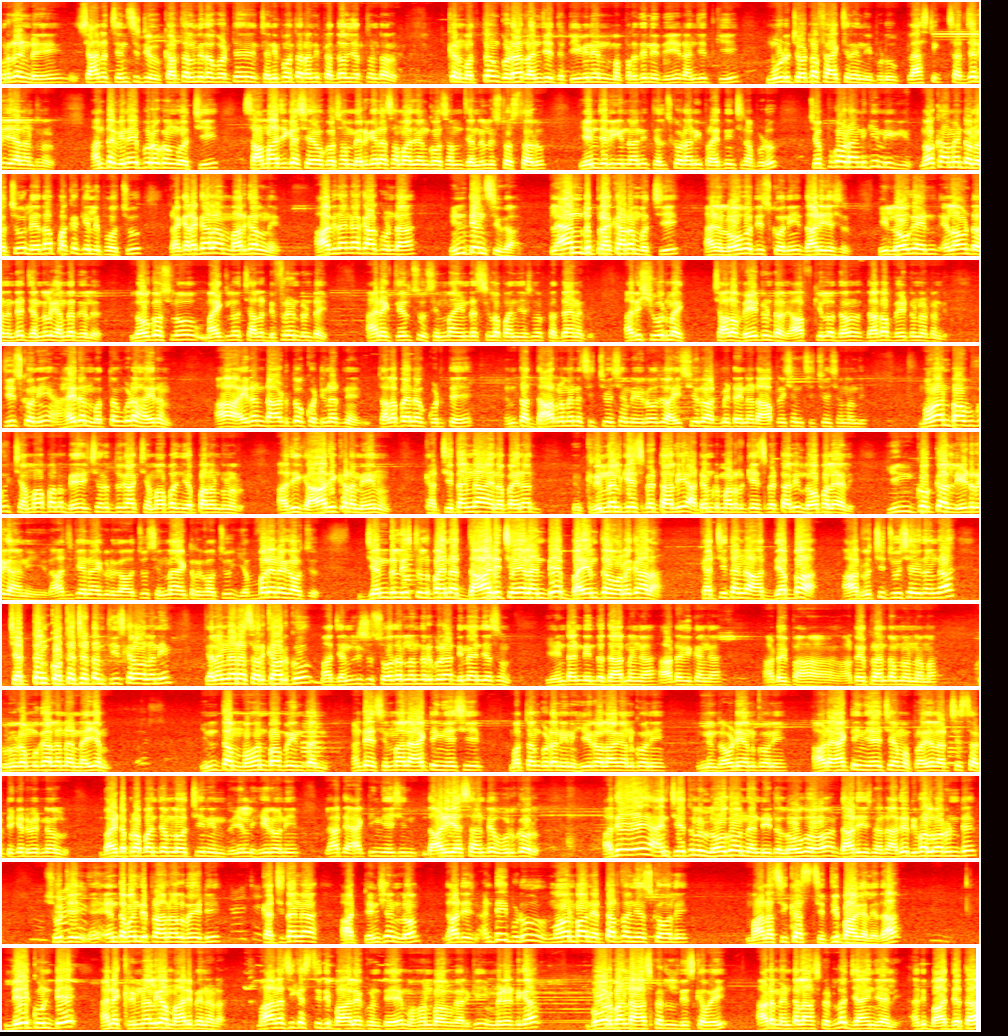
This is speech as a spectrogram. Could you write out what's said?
పుర్రండి చాలా సెన్సిటివ్ కర్తల మీద కొడితే చనిపోతారని పెద్దవాళ్ళు చెప్తుంటారు. ఇక్కడ మొత్తం కూడా రంజిత్ టీవీ నేను మా ప్రతినిధి రంజిత్కి మూడు చోట్ల ఫ్రాక్చర్ అయింది. ఇప్పుడు ప్లాస్టిక్ సర్జరీ చేయాలంటున్నారు. అంత వినయపూర్వకంగా వచ్చి సామాజిక సేవ కోసం మెరుగైన సమాజం కోసం జర్నలిస్ట్ వస్తారు. ఏం జరిగిందో అని తెలుసుకోవడానికి ప్రయత్నించినప్పుడు చెప్పుకోవడానికి మీకు నో కామెంట్ అనొచ్చు లేదా పక్కకి వెళ్ళిపోవచ్చు. రకరకాల మార్గాలు ఉన్నాయి ఆ విధంగా కాకుండా ఇంటెన్సివ్గా ప్లాన్డ్ ప్రకారం వచ్చి ఆయన లోగో తీసుకొని దాడి చేశారు. ఈ లోగో ఎలా ఉంటుందంటే జనరల్గా అందరు తెలియదు. లోగోస్లో మైక్లో చాలా డిఫరెంట్ ఉంటాయి. ఆయనకు తెలుసు సినిమా ఇండస్ట్రీలో పనిచేసిన పెద్ద ఆయనకు. అది షూర్ మైక్ చాలా వెయిట్ ఉంటుంది. హాఫ్ కిలో దా- దాదాపు వెయిట్ ఉన్నటువంటి. తీసుకొని ఐరన్ మొత్తం కూడా ఐరన్. ఆ ఐరన్ రాడ్తో కొట్టినట్టునే. తలపైన కొడితే ఎంత దారుణమైన సిచ్యువేషన్ ఈరోజు ఐసీయూలో అడ్మిట్ అయినాడు ఆపరేషన్ సిచ్యువేషన్ ఉంది. మోహన్ బాబుకు క్షమాపణ బేషరతుగా క్షమాపణ చెప్పాలంటున్నారు. అది కాదు ఇక్కడ మెయిన్ ఖచ్చితంగా ఆయన పైన క్రిమినల్ కేసు పెట్టాలి అటెంప్ట్ మర్డర్ కేసు పెట్టాలి లోపలేయాలి. ఇంకొక లీడర్ కానీ రాజకీయ నాయకుడు కావచ్చు సినిమా యాక్టర్ కావచ్చు ఎవరైనా కావచ్చు జర్నలిస్టుల పైన దాడి చేయాలంటే భయంతో వనకాల ఖచ్చితంగా ఆ దెబ్బ ఆ రుచి చూసే విధంగా చట్టం కొత్త చట్టం తీసుకురావాలని తెలంగాణ సర్కార్కు మా జర్నలిస్టు సోదరులందరూ కూడా డిమాండ్ చేస్తున్నాం. ఏంటంటే ఇంత దారుణంగా? ఆటవికంగా? అటవీ ఆ, అటవీ ప్రాంతంలో ఉన్నామా? కురూరమ్ముగాలన్న నయం ఇంత మోహన్ బాబు ఇంత అంటే సినిమాలో యాక్టింగ్ చేసి మొత్తం కూడా నేను హీరోలాగా అనుకొని నేను రౌడీ అనుకొని ఆడ యాక్టింగ్ చేయొచ్చేమో ప్రజలు అర్చిస్తారు టికెట్ పెట్టిన వాళ్ళు బయట ప్రపంచంలో వచ్చి నేను రియల్ హీరోని లేకపోతే యాక్టింగ్ చేసి దాడి చేస్తా అంటే ఊరుకోరు. అదే ఆయన చేతిలో లోగో ఉందండి ఇట్లా లోగో దాడి చేసినట్టు అదే రివాల్వర్ ఉంటే షూట్ చేసి ఎంతమంది ప్రాణాలు పోయేటి? ఖచ్చితంగా ఆ టెన్షన్లో దాట్ ఈస్ అంటే ఇప్పుడు మోహన్ బాబుని ఎట్ట అర్థం చేసుకోవాలి? మానసిక స్థితి బాగలేదా? లేకుంటే ఆయన క్రిమినల్గా మారిపోయినాడా? మానసిక స్థితి బాగాలేకుంటే మోహన్ బాబు గారికి ఇమ్మీడియట్గా బోర్బండ హాస్పిటల్ తీసుకుపోయి ఆడ మెంటల్ హాస్పిటల్లో జాయిన్ చేయాలి. అది బాధ్యత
